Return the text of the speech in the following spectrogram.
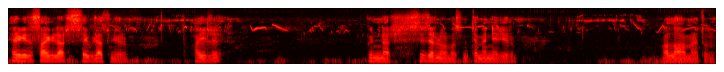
Herkese saygılar, sevgiler sunuyorum. Hayırlı günler sizlerin olmasını temenni ediyorum. Allah'a emanet olun.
